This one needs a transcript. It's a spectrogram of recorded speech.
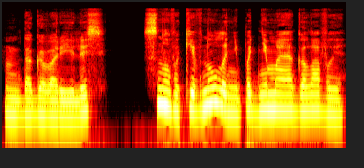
«Договорились». Снова кивнула, не поднимая головы.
